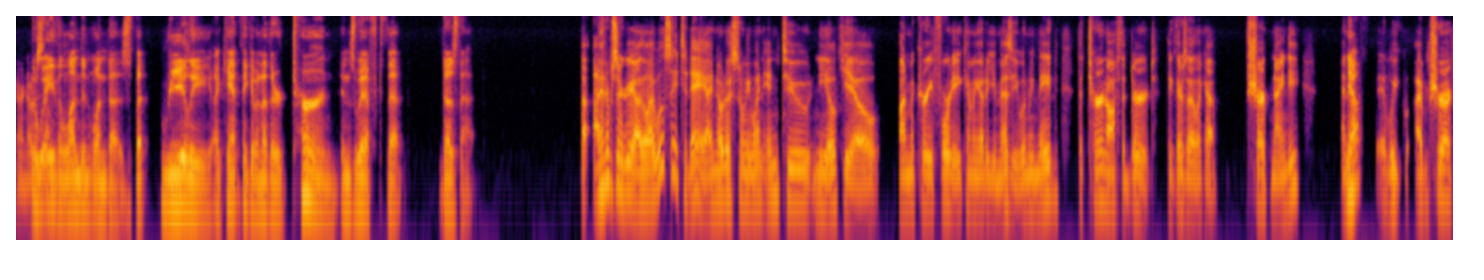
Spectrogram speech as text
the way the London one does. But really, I can't think of another turn in Zwift that does that. I 100% agree. Although I will say today, I noticed when we went into Neokyo on Makuri 40 coming out of Yumezi, when we made the turn off the dirt, I think there's a like a sharp 90, and yeah, it, it, we I'm sure our,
